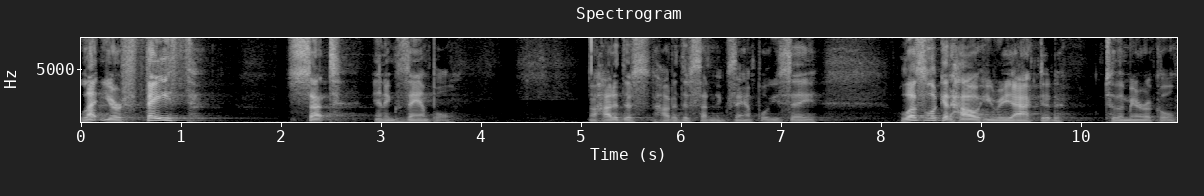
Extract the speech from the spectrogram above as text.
let your faith set an example. Now, how did this, how did this set an example, you say? Let's look at how he reacted to the miracle.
